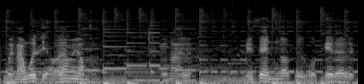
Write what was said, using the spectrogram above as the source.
เหมือนน้ำก๋วยเตี๋ยวท่านผู้ชมไม่ได้เลย มีเส้นก็คือโอเคได้เลย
